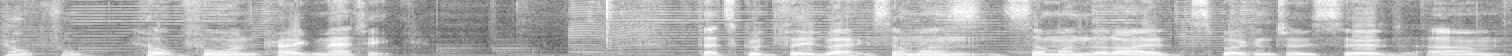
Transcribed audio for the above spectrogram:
Helpful. helpful and pragmatic. That's good feedback. Someone, is. someone that I had spoken to said um,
